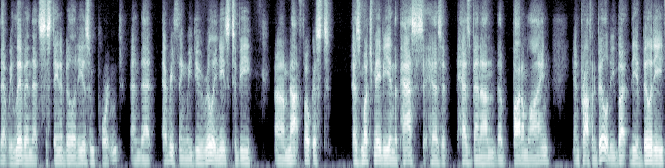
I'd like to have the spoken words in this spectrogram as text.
that we live in, that sustainability is important and that everything we do really needs to be um, not focused as much maybe in the past as it has, it has been on the bottom line and profitability, but the ability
